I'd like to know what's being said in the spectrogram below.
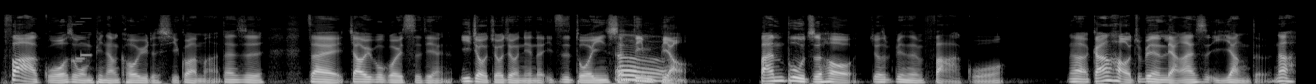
法国是我们平常口语的习惯嘛，但是在教育部国语词典一九九九年的一字多音审定表颁布之后，就是变成法国。那刚好就变成两岸是一样的，那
